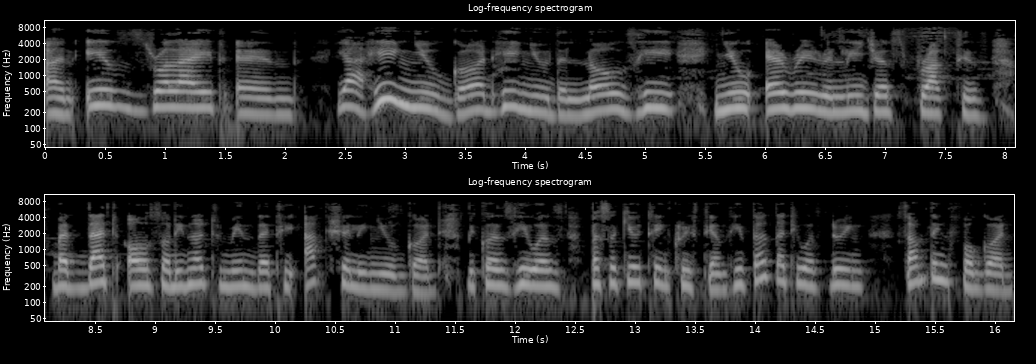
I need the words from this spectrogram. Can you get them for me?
an Israelite and yeah, he knew God, he knew the laws, he knew every religious practice, but that also did not mean that he actually knew God because he was persecuting Christians. He thought that he was doing something for God,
